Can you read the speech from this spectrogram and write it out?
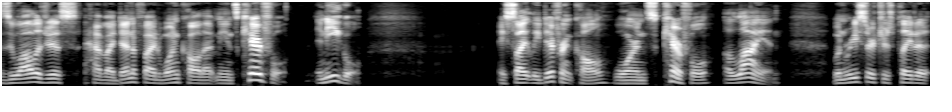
zoologists have identified one call that means careful, an eagle. A slightly different call warns careful, a lion. When researchers played a,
